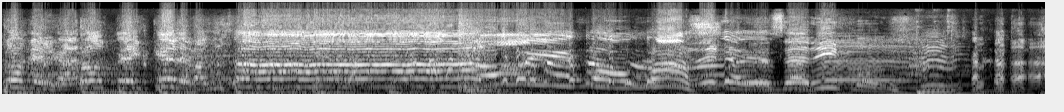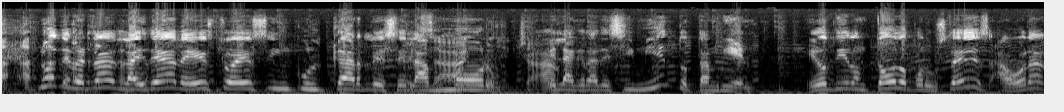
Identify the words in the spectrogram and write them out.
con el garrote que le va a gustar. ¡Ay, no más! Dejen de ser hijos. No, de verdad, la idea de esto es inculcarles el Exacto, amor, el agradecimiento también. Ellos dieron todo por ustedes, ahora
